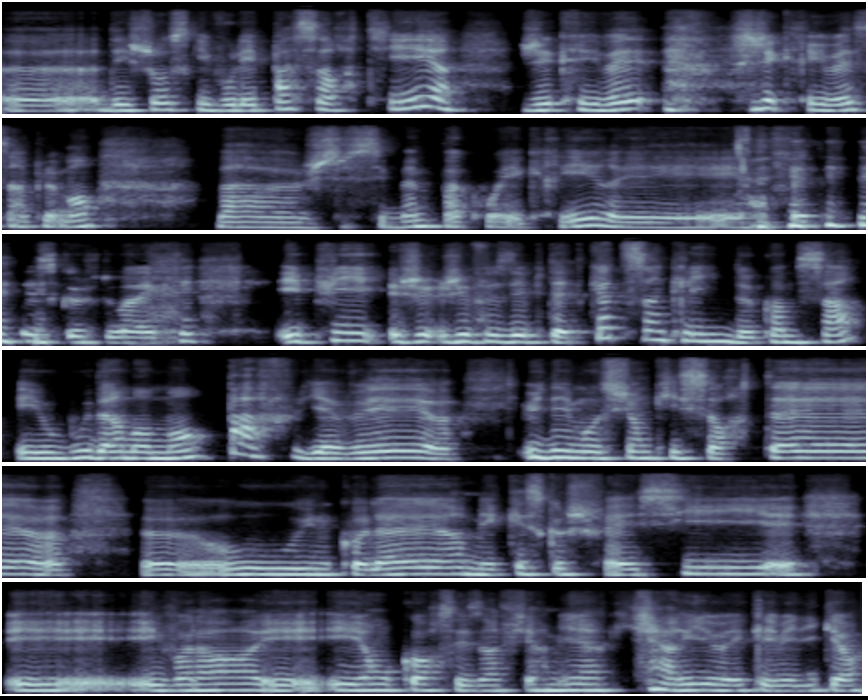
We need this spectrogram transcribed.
euh, des choses qui voulaient pas sortir, j'écrivais, j'écrivais simplement bah, je sais même pas quoi écrire et en fait, qu'est-ce que je dois écrire Et puis, je, faisais peut-être 4-5 lignes de comme ça et au bout d'un moment, paf, il y avait euh, une émotion qui sortait euh, euh, ou une colère, mais qu'est-ce que je fais ici et, et, voilà, et, et, encore ces infirmières qui arrivent avec les médicaments.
